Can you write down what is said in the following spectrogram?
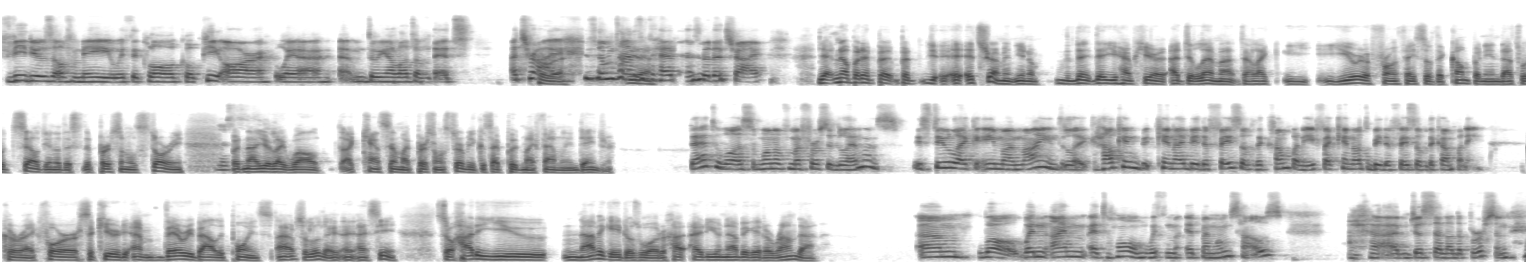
videos of me with the clock or pr where i'm doing a lot of that I try. Correct. Sometimes yeah. it happens, but I try. Yeah, no, but it, but but it's true. I mean, you know, that you have here a dilemma that like you're the front face of the company, and that's what sells. You know, this the personal story. Yes. But now you're like, well, I can't sell my personal story because I put my family in danger. That was one of my first dilemmas. It's still like in my mind, like how can can I be the face of the company if I cannot be the face of the company? Correct. For security and very valid points. Absolutely I, I, see. So how do you navigate those waters? How, how do you navigate around that? Um, well when i'm at home with my, at my mom's house I'm just another person.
